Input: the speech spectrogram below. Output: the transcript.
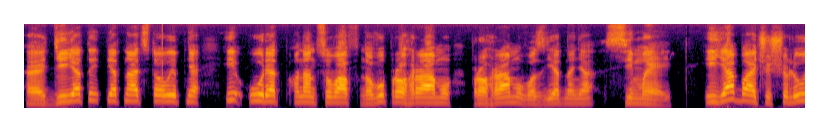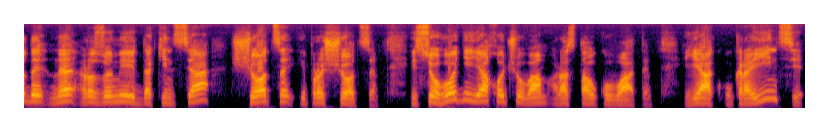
е, діяти 15 липня, і уряд анонсував нову програму програму воз'єднання сімей. І я бачу, що люди не розуміють до кінця, що це і про що це. І сьогодні я хочу вам розталкувати, як українці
